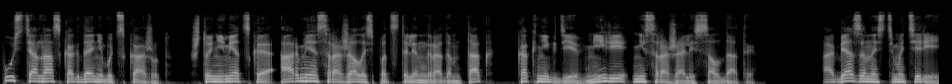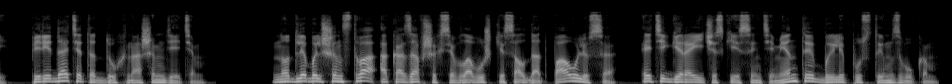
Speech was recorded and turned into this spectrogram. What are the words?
Пусть о нас когда-нибудь скажут, что немецкая армия сражалась под Сталинградом так, как нигде в мире не сражались солдаты. Обязанность матерей – передать этот дух нашим детям. Но для большинства оказавшихся в ловушке солдат Паулюса эти героические сантименты были пустым звуком.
